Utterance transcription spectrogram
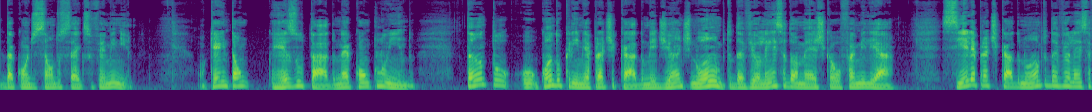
da condição do sexo feminino. Ok? Então, resultado, né? Concluindo, tanto quando o crime é praticado mediante no âmbito da violência doméstica ou familiar, se ele é praticado no âmbito da violência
